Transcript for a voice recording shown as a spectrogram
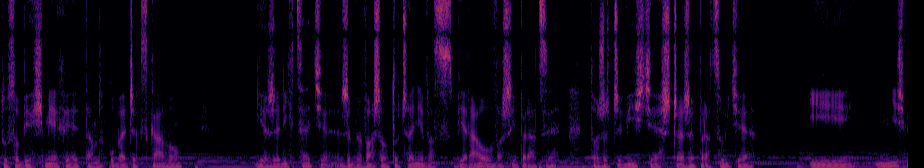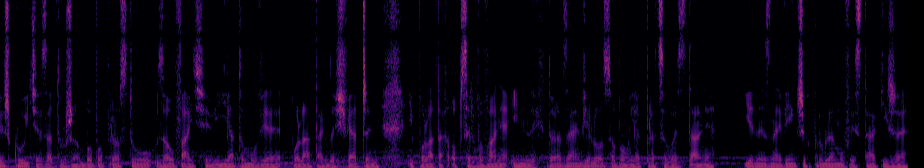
tu sobie śmiechy, tam kubeczek z kawą. Jeżeli chcecie, żeby wasze otoczenie was wspierało w waszej pracy, to rzeczywiście szczerze pracujcie i nie śmieszkujcie za dużo, bo po prostu zaufajcie mi. Ja to mówię po latach doświadczeń i po latach obserwowania innych. Doradzałem wielu osobom, jak pracować zdalnie. Jeden z największych problemów jest taki, że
